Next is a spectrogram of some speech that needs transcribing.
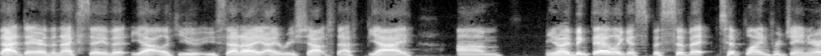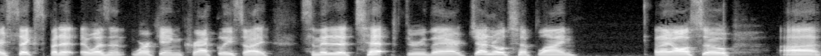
that day or the next day that yeah, like you you said, I I reached out to the FBI. Um, you know, I think they had like a specific tip line for January 6th, but it, it wasn't working correctly. So I submitted a tip through their general tip line. And I also uh,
